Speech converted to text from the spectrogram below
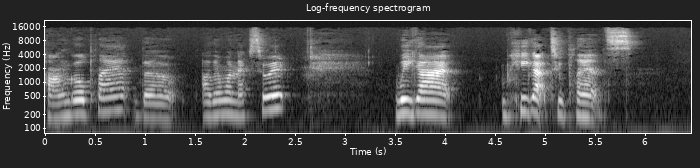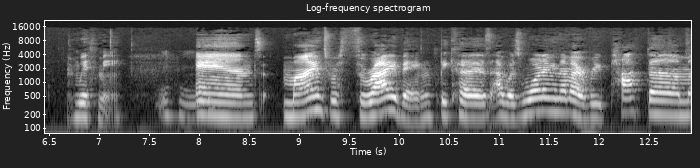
Congo plant, the other one next to it, we got he got two plants with me. Mm-hmm. and mines were thriving because I was watering them, I repot them,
